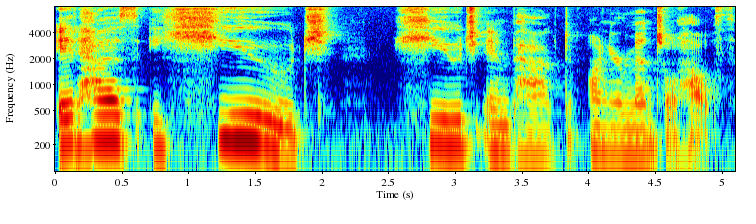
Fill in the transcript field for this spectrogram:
it has a huge huge impact on your mental health.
